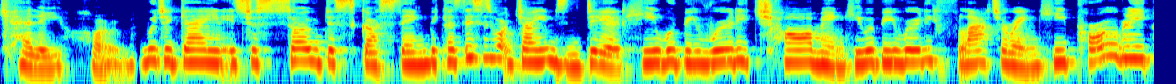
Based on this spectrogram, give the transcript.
Kelly home, which again is just so disgusting because this is what James did. He would be really charming, he would be really flattering. He probably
